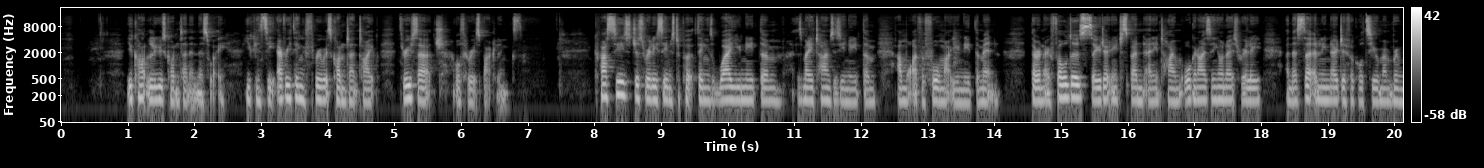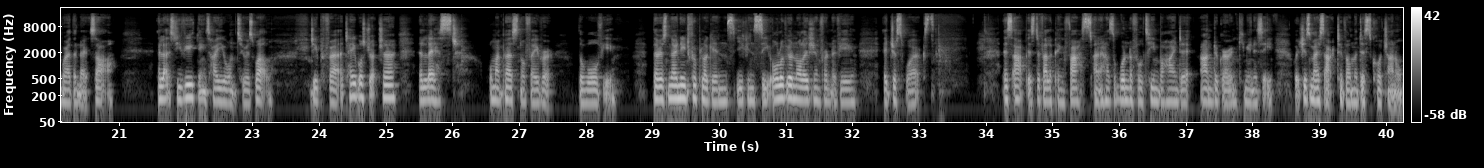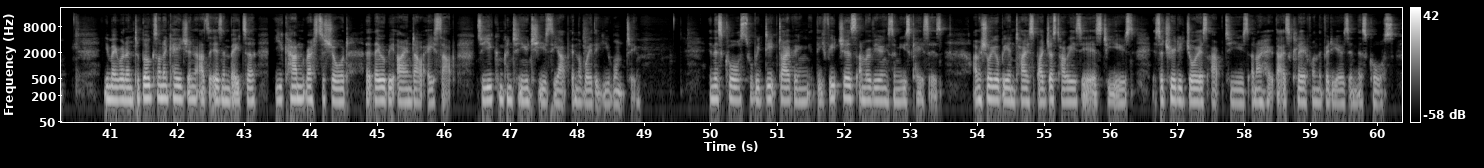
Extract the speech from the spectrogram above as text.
You can't lose content in this way. You can see everything through its content type, through search, or through its backlinks. Capacities just really seems to put things where you need them, as many times as you need them, and whatever format you need them in. There are no folders, so you don't need to spend any time organizing your notes really, and there's certainly no difficulty remembering where the notes are. It lets you view things how you want to as well. Do you prefer a table structure, a list, or my personal favorite, the wall view? There is no need for plugins. You can see all of your knowledge in front of you. It just works. This app is developing fast and it has a wonderful team behind it and a growing community, which is most active on the Discord channel. You may run into bugs on occasion as it is in beta. You can rest assured that they will be ironed out ASAP, so you can continue to use the app in the way that you want to. In this course, we'll be deep diving the features and reviewing some use cases. I'm sure you'll be enticed by just how easy it is to use. It's a truly joyous app to use, and I hope that is clear from the videos in this course.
